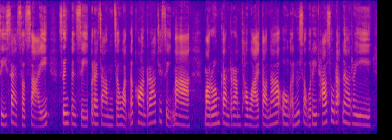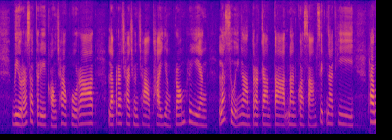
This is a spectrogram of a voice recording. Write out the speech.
สีแสดสดใส ซึ่งเป็นสีประจำจังหวัดนครราชสีมา มาร่วมกันรำถวายต่อหน้าองค์อนุสาวรีย์ท้าวสุรนารี วีรสตรีของชาวโคราช และประชาชนชาวไทยอย่างพร้อมเพรียง และสวยงามตระการตา นานกว่า 30 นาทีท่าม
